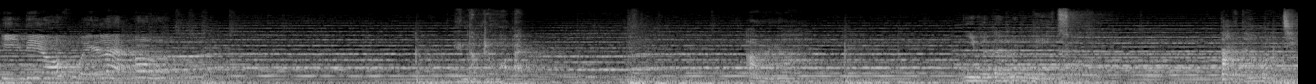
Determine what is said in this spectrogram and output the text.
一定要回来啊！你们的路没错，大胆往前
